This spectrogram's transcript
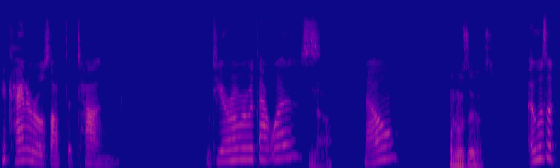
it kind of rolls off the tongue. Do you remember what that was? No. No? When was this? It was a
